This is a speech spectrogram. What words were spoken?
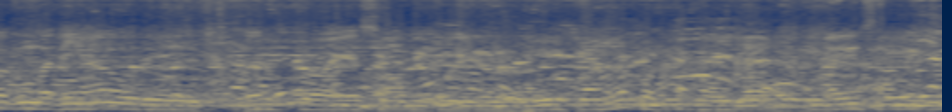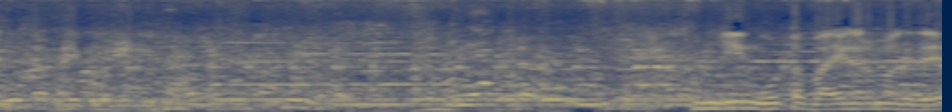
பக்கம் பார்த்தீங்கன்னா ஒரு கருப்புராய சுவாமி கோயில் ஒன்று கொட்டை சாமி கூட்டம் அப்படியே போயிடலாம். இங்கேயும் கூட்டம் பயங்கரமாக இருக்குது.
